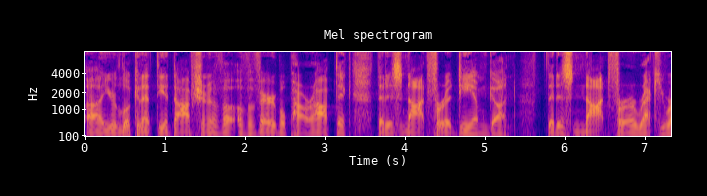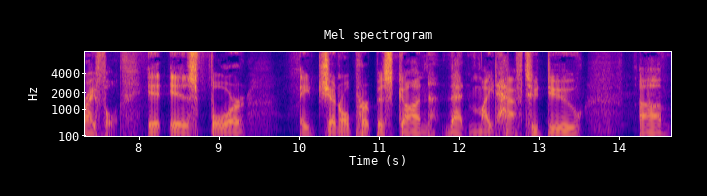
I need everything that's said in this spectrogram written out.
uh, you're looking at the adoption of a, of a variable power optic that is not for a DM gun that is not for a recce rifle. It is for a general purpose gun that might have to do um,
